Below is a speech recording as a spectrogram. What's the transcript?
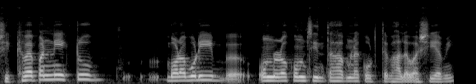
শিক্ষা ব্যাপার নিয়ে একটু বরাবরই অন্যরকম চিন্তাভাবনা করতে ভালোবাসি আমি।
